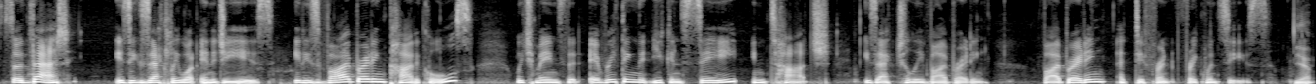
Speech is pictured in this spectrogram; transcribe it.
So that is exactly what energy is it is vibrating particles, which means that everything that you can see in touch is actually vibrating, vibrating at different frequencies. Yep.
